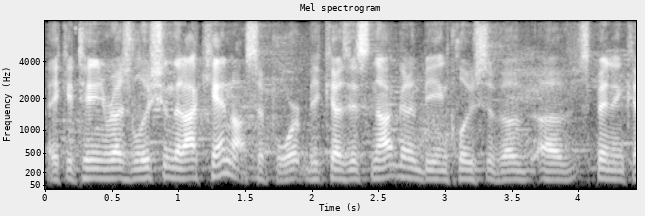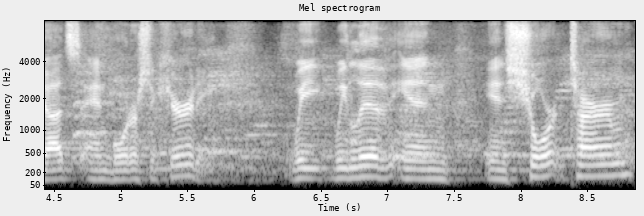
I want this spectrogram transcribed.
a continuing resolution that I cannot support because it's not going to be inclusive of, of spending cuts and border security. We, we live in, in short term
